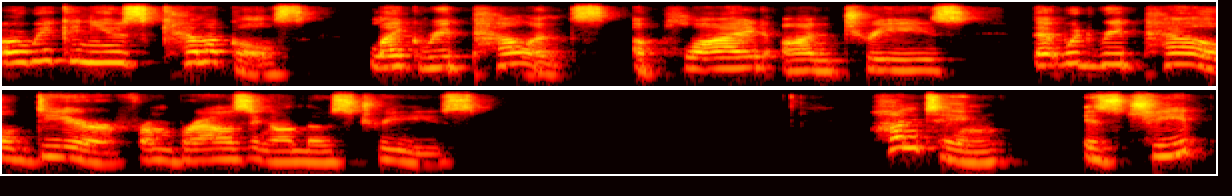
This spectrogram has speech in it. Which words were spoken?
or we can use chemicals like repellents applied on trees that would repel deer from browsing on those trees. Hunting is cheap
